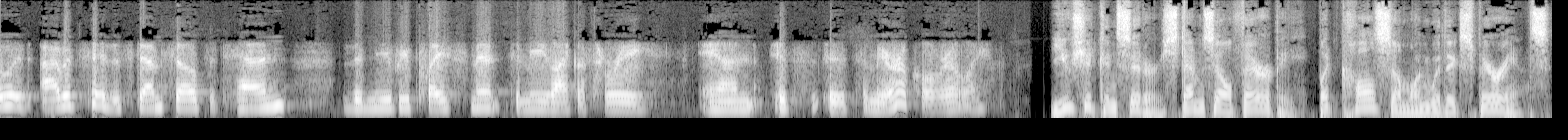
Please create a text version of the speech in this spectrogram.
would I would say the stem cells a ten, the knee replacement to me like a three, and it's it's a miracle really. You should consider stem cell therapy, but call someone with experience.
